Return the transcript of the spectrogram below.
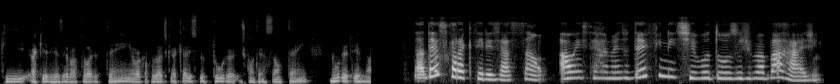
que aquele reservatório tem, ou a capacidade que aquela estrutura de contenção tem num determinado na descaracterização, há o encerramento definitivo do uso de uma barragem,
